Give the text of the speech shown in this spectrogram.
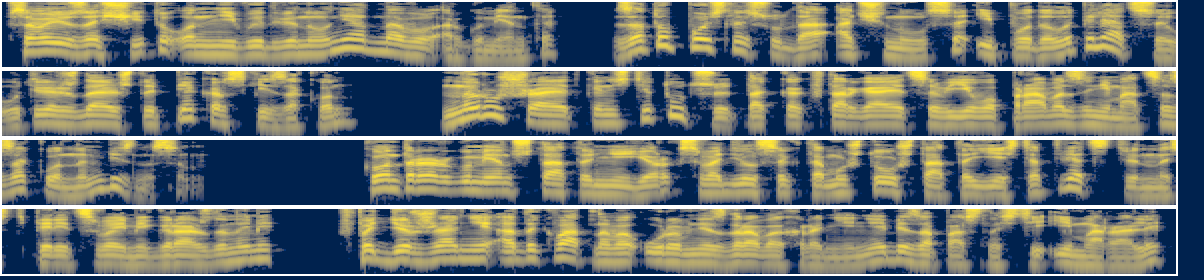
В свою защиту он не выдвинул ни одного аргумента, зато после суда очнулся и подал апелляцию, утверждая, что пекарский закон нарушает Конституцию, так как вторгается в его право заниматься законным бизнесом. Контраргумент штата Нью-Йорк сводился к тому, что у штата есть ответственность перед своими гражданами в поддержании адекватного уровня здравоохранения, безопасности и морали,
